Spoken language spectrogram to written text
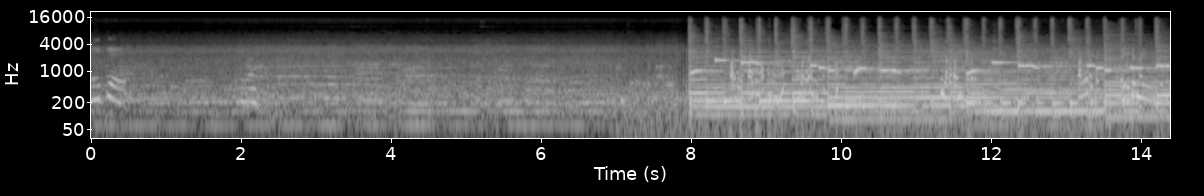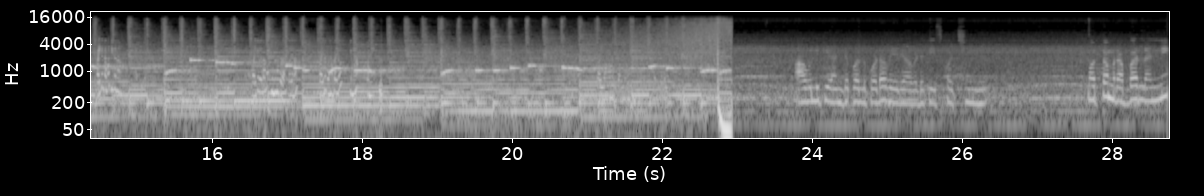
మీకే. ఆవులకి అంటెపళ్ళు కూడా వేరే ఆవిడ తీసుకొచ్చింది. మొత్తం రబ్బర్లన్నీ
